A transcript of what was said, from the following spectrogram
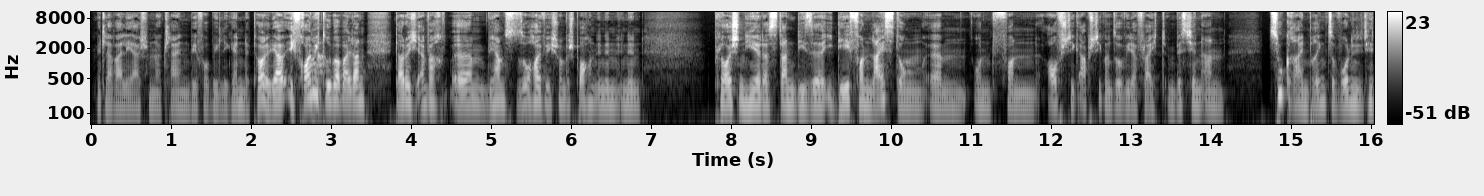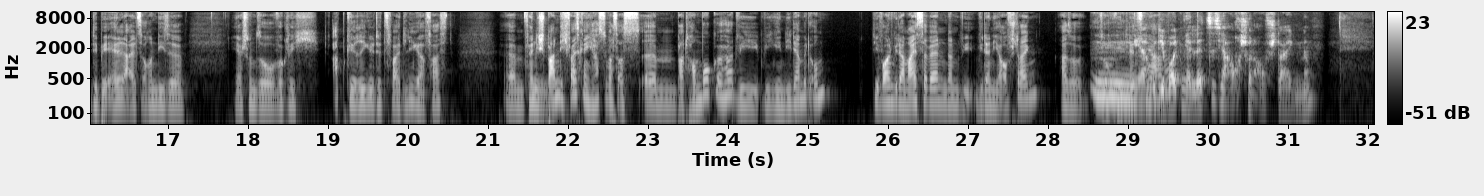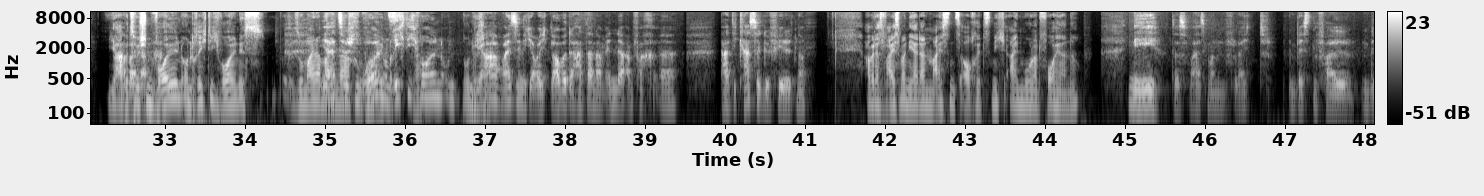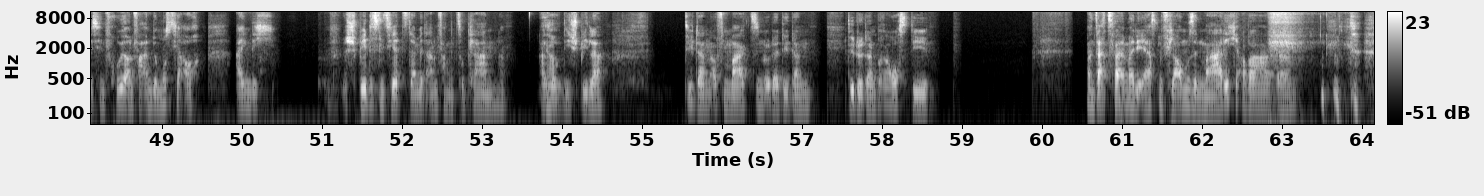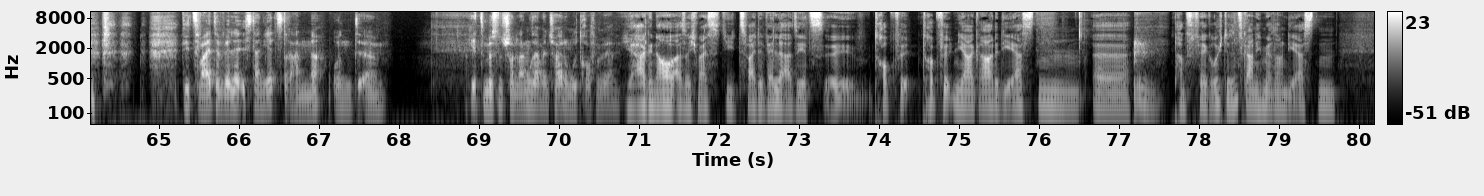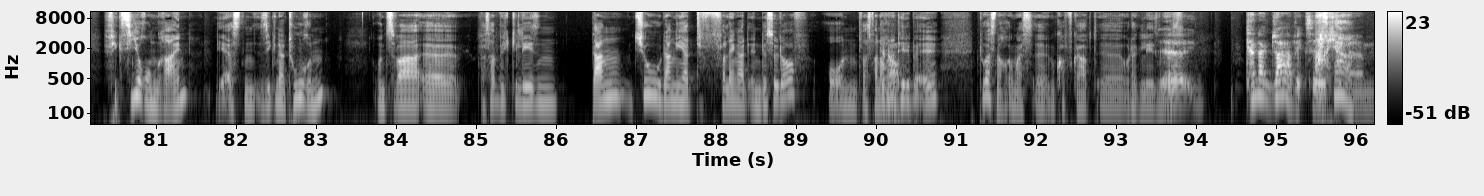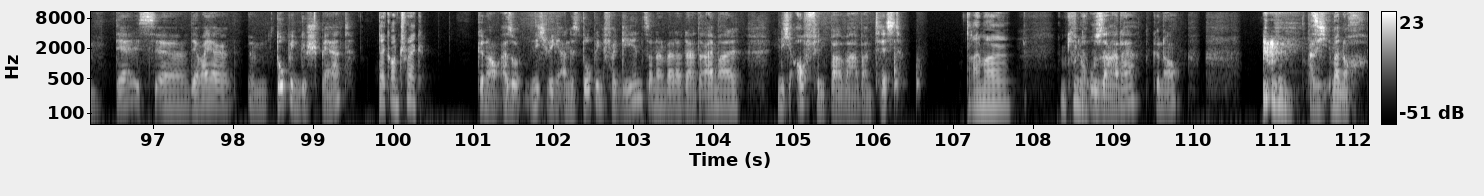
mittlerweile ja schon einer kleinen BVB-Legende. Toll, ja, ich freue mich Ja. drüber, weil dann dadurch einfach, ähm, wir haben es so häufig schon besprochen in den, in den Pläuschen hier, dass dann diese Idee von Leistung ähm, und von Aufstieg, Abstieg und so wieder vielleicht ein bisschen an Zug reinbringt, sowohl in die TTBL als auch in diese ja schon so wirklich abgeriegelte Zweitliga fast. Ähm, Fände ich Mhm. spannend. Ich weiß gar nicht, hast du was aus ähm, Bad Homburg gehört? Wie, wie gehen die damit um? Die wollen wieder Meister werden und dann wie, wieder nicht aufsteigen? Also so wie die Mm, letzten ja, gut, Jahre? die wollten ja letztes Jahr auch schon aufsteigen, ne? ja, aber, aber zwischen wollen und richtig wollen ist so meiner Ja, Meinung nach. zwischen ohne wollen und richtig ja. wollen und ja, weiß ich nicht, aber ich glaube, da hat dann am Ende einfach äh, da hat die Kasse gefehlt, ne? Aber das weiß man ja dann meistens auch jetzt nicht einen Monat vorher, ne? Nee, das weiß man vielleicht im besten Fall ein bisschen früher und vor allem, du musst ja auch eigentlich spätestens jetzt damit anfangen zu planen. Ne? Also Ja. die Spieler, die dann auf dem Markt sind oder die dann, die du dann brauchst, die man sagt zwar immer, die ersten Pflaumen sind madig, aber ähm, die zweite Welle ist dann jetzt dran, ne? Und ähm, jetzt müssen schon langsam Entscheidungen getroffen werden. Ja, genau. Also ich weiß, die zweite Welle, also jetzt äh, tröpfel, tröpfelten ja gerade die ersten äh, Transfergerüchte, sind es gar nicht mehr, sondern die ersten Fixierungen rein, die ersten Signaturen. Und zwar, äh, was habe ich gelesen? Dang Chu, Dangi hat verlängert in Düsseldorf Und was war noch Genau. in der TDBL? Du hast noch irgendwas äh, im Kopf gehabt äh, oder gelesen. Äh, Kanagja wechselt. Ach ja. Ähm, der ist, äh, der war ja ähm, Doping gesperrt. Back on track. Genau, also nicht wegen eines Dopingvergehens, sondern weil er da dreimal nicht auffindbar war beim Test. Dreimal im Von der Kino. USADA, genau. Was ich immer noch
